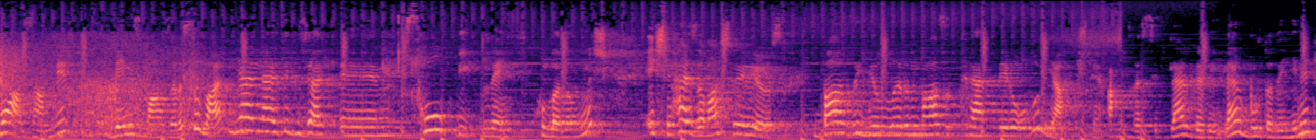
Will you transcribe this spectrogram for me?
Muazzam bir deniz manzarası var. Yerlerde güzel, e, soğuk bir renk kullanılmış. İşte her zaman söylüyoruz. Bazı yılların bazı trendleri olur ya işte antrasitler, griler. Burada da yine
